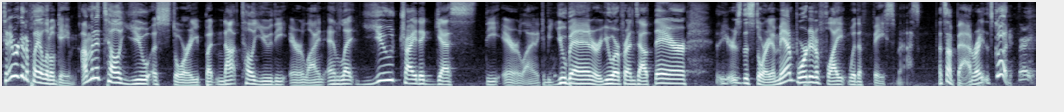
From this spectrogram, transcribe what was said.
Today we're going to play a little game. I'm going to tell you a story, but not tell you the airline and let you try to guess the airline. It could be you, Ben, or you, our friends out there. Here's the story A man boarded a flight with a face mask. That's not bad, right? It's good. Right.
